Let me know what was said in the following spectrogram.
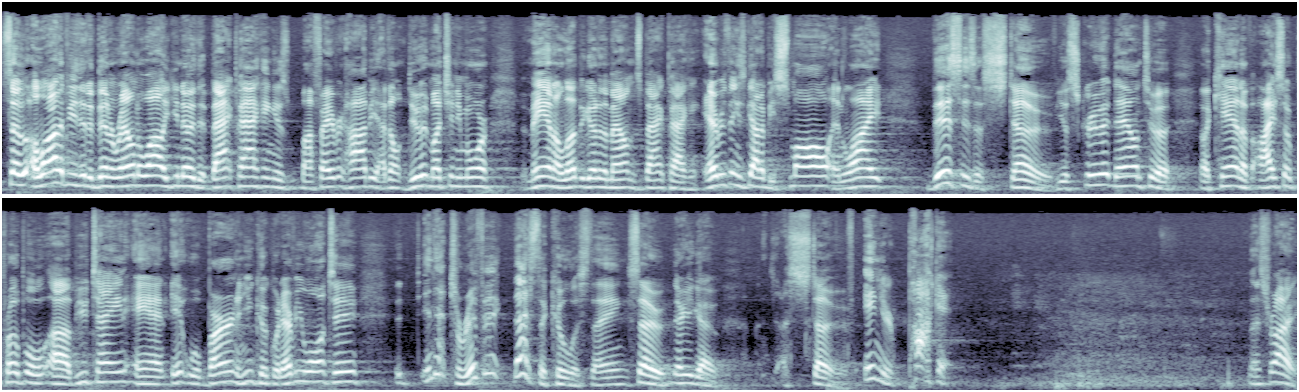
So, a lot of you that have been around a while, you know that backpacking is my favorite hobby. I don't do it much anymore, but man, I love to go to the mountains backpacking. Everything's got to be small and light. This is a stove. You screw it down to a, a can of isopropyl uh, butane and it will burn and you can cook whatever you want to. Isn't that terrific? That's the coolest thing. So, there you go stove in your pocket. That's right.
